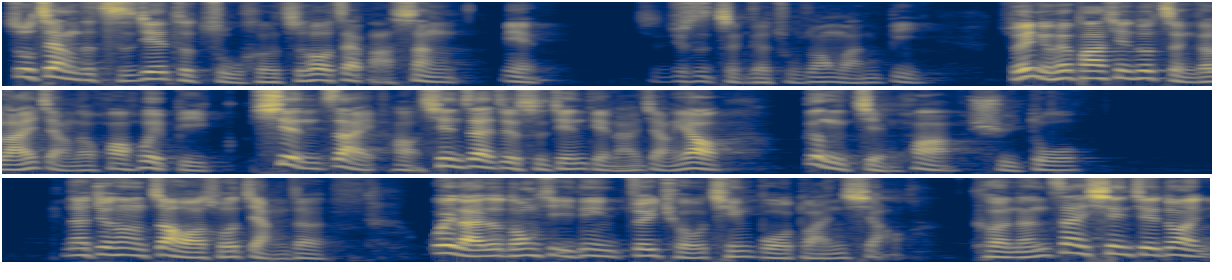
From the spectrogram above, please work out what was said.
做这样的直接的组合之后，再把上面就是整个组装完毕。所以你会发现说，整个来讲的话，会比现在哈现在这个时间点来讲要更简化许多。那就像赵华所讲的，未来的东西一定追求轻薄短小，可能在现阶段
